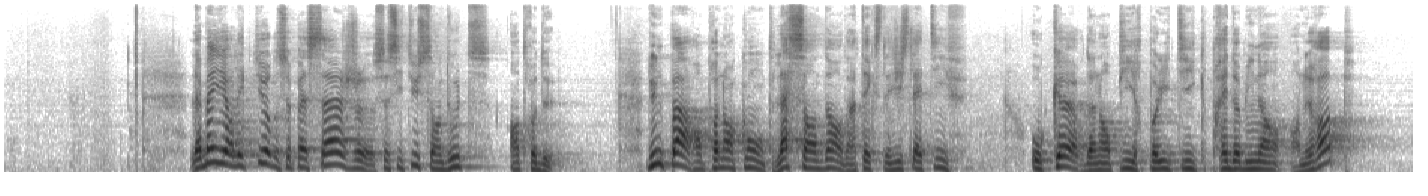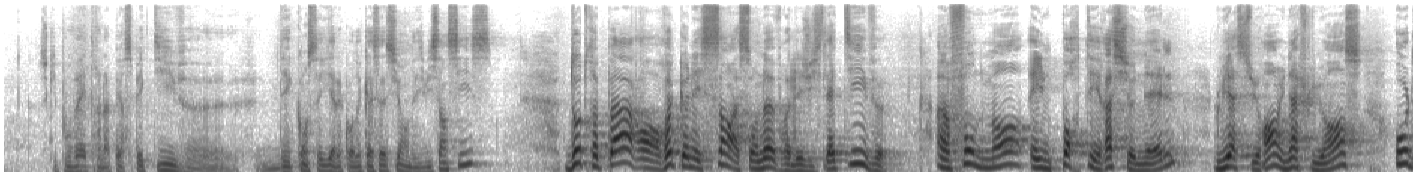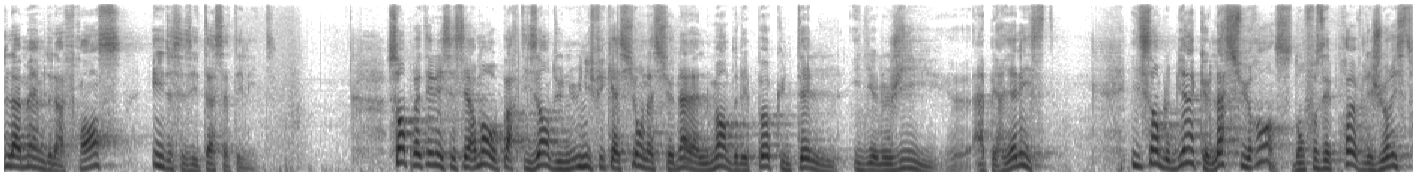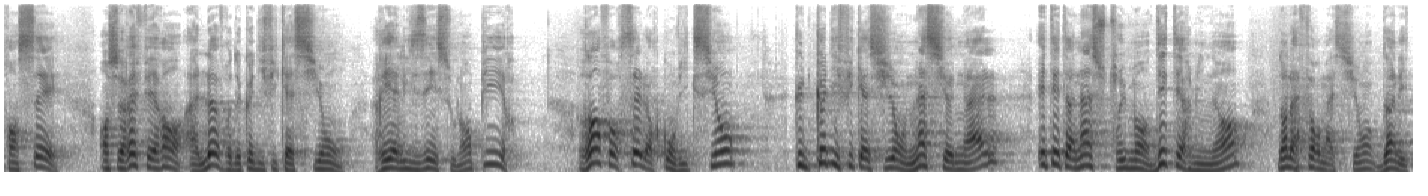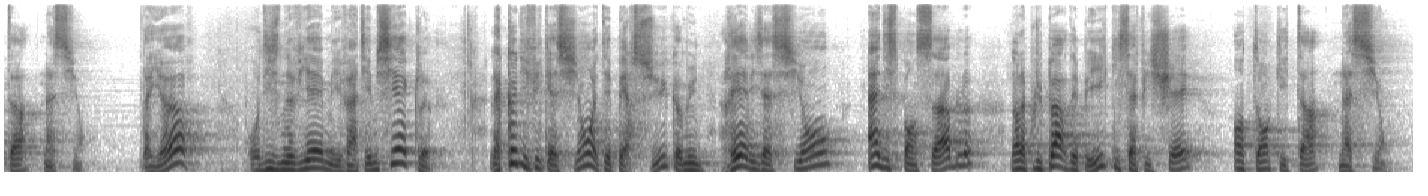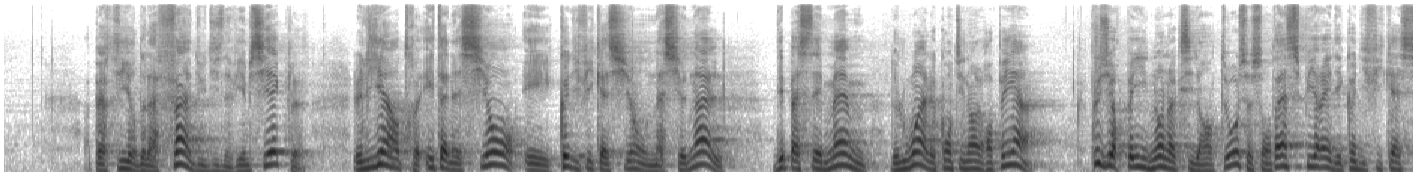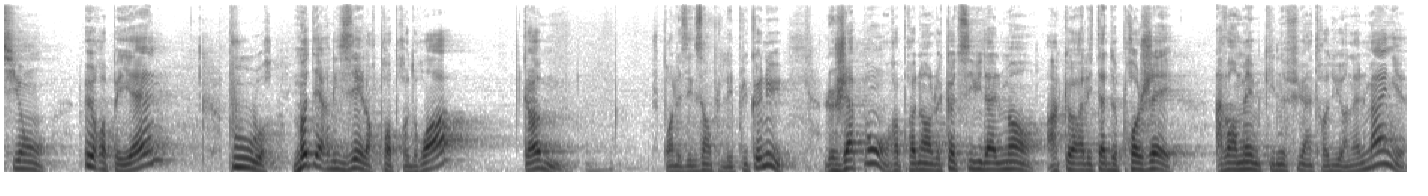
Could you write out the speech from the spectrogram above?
La meilleure lecture de ce passage se situe sans doute entre deux. D'une part, en prenant compte l'ascendant d'un texte législatif au cœur d'un empire politique prédominant en Europe, ce qui pouvait être la perspective euh, des conseillers à la Cour de cassation en 1806, d'autre part en reconnaissant à son œuvre législative un fondement et une portée rationnelle lui assurant une influence au-delà même de la France et de ses États satellites. Sans prêter nécessairement aux partisans d'une unification nationale allemande de l'époque une telle idéologie euh, impérialiste, il semble bien que l'assurance dont faisaient preuve les juristes français en se référant à l'œuvre de codification réalisée sous l'Empire renforçait leur conviction qu'une codification nationale était un instrument déterminant dans la formation d'un État-nation. D'ailleurs, au XIXe et XXe siècle, la codification était perçue comme une réalisation indispensable dans la plupart des pays qui s'affichaient en tant qu'État-nation. À partir de la fin du XIXe siècle, le lien entre État-nation et codification nationale dépassait même de loin le continent européen. Plusieurs pays non occidentaux se sont inspirés des codifications européennes pour moderniser leurs propres droits, comme, je prends les exemples les plus connus, le Japon, reprenant le Code civil allemand encore à l'état de projet avant même qu'il ne fût introduit en Allemagne,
